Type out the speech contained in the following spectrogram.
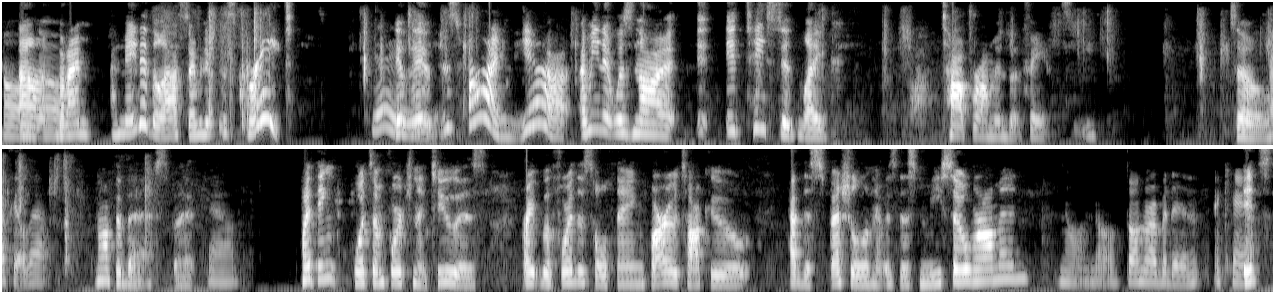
Oh um, no! But I'm I made it the last time and it was great. Yay. It, it was fine. Yeah. I mean, it was not. It, it tasted like top ramen, but fancy. So I feel that. not the best, but Yeah. I think what's unfortunate too is right before this whole thing, Bar Otaku had this special, and it was this miso ramen. No, no, don't rub it in. I can't. It's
